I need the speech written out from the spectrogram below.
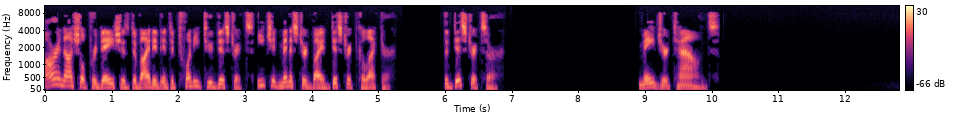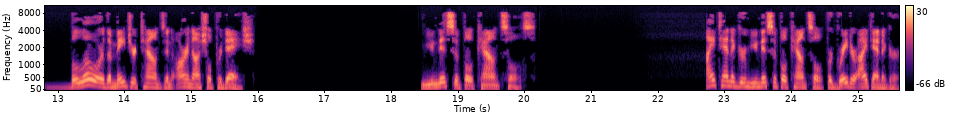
Arunachal Pradesh is divided into 22 districts, each administered by a district collector. The districts are Major towns Below are the major towns in Arunachal Pradesh. Municipal councils. Itanagar Municipal Council for Greater Itanagar.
